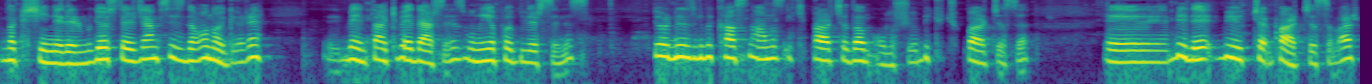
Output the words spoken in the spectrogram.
Nakış iğnelerimi göstereceğim. Siz de ona göre e, beni takip ederseniz bunu yapabilirsiniz. Gördüğünüz gibi kasnağımız iki parçadan oluşuyor. Bir küçük parçası, e, bir de büyük parçası var.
